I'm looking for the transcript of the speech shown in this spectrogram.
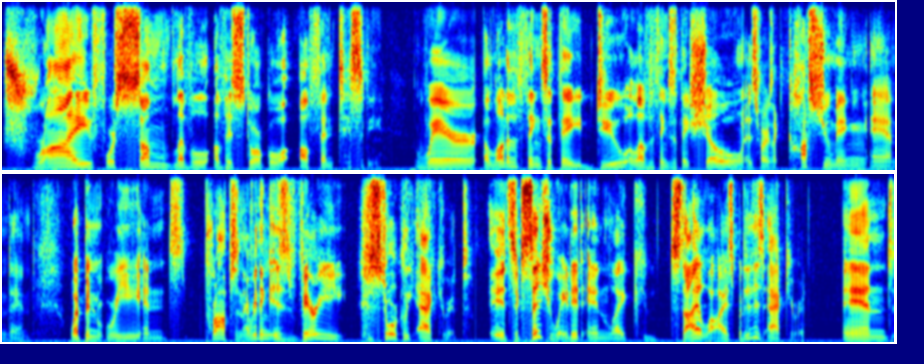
try for some level of historical authenticity. Where a lot of the things that they do, a lot of the things that they show, as far as like costuming and and weaponry and props and everything, is very historically accurate. It's accentuated and like stylized, but it is accurate. And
